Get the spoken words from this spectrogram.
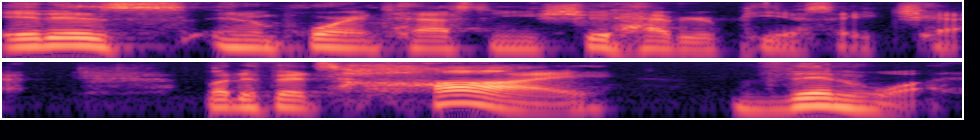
It is an important test and you should have your PSA checked. But if it's high, then what?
